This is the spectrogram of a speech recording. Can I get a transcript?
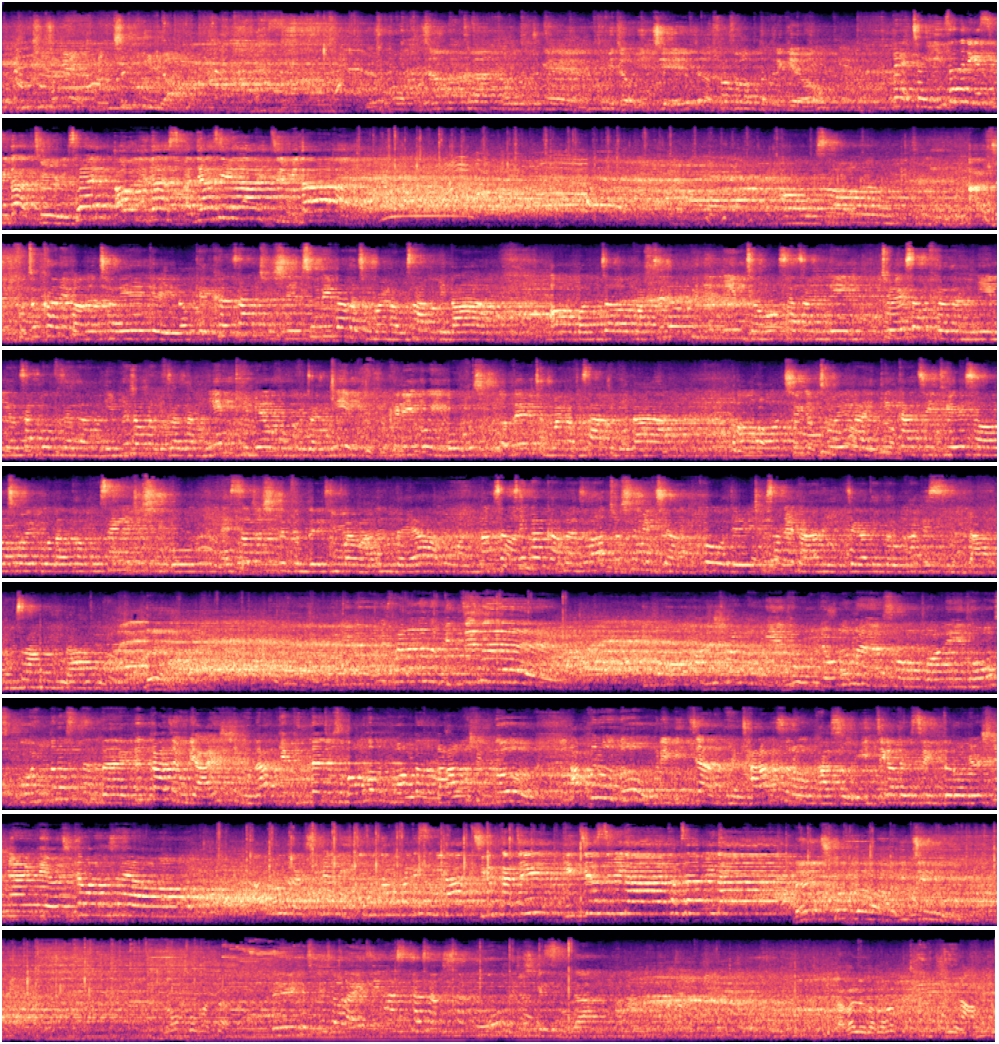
그 63의 주인공입니다. 요즘 뭐 가장 핫한 골프 중에 팀이죠. 인치. 자, 수강 소감 부탁드릴게요. 네, 저희 인사드리겠습니다. 둘, 셋. 그리고 이곳 오신분들 정말 감사합니다. 어, 지금 저희가 있기까지 뒤에서 저희보다 더 고생해주시고 애써주시는 분들이 정말 많은데요. 네, 계속해서 라이징 하스타 장시하고 해주시겠습니다. 나가려다가. 네,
